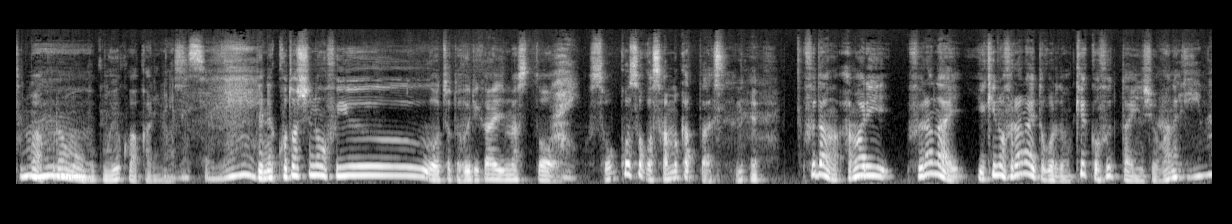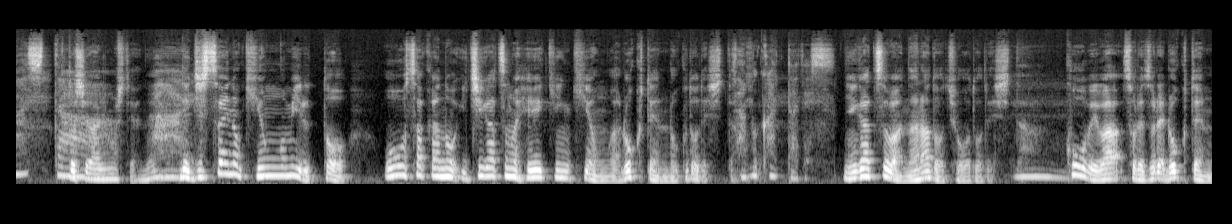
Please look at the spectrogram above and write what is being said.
ていうのはこれはもう僕もよくわかります。ますね、でね今年の冬をちょっと振り返りますと、はい、そこそこ寒かったですね。普段あまり降らない雪の降らないところでも結構降った印象がね今年はありましたよね。はい、で実際の気温を見ると大阪の1月の平均気温が6.6度でした。寒かったです。2月は7度ちょうどでした、うん、神戸はそれぞれ6.6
